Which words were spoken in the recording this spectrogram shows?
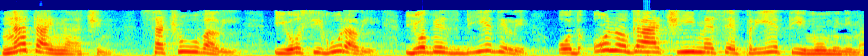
na taj način sačuvali i osigurali i obezbijedili od onoga čime se prijeti muminima.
